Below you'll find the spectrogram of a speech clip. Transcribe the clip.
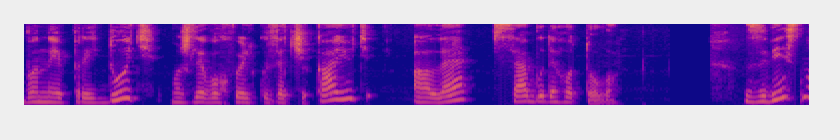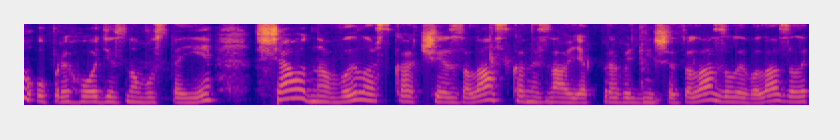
Вони прийдуть, можливо, хвильку зачекають, але все буде готово. Звісно, у пригоді знову стає ще одна вилазка чи залазка, не знаю, як правильніше, залазили, вилазили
